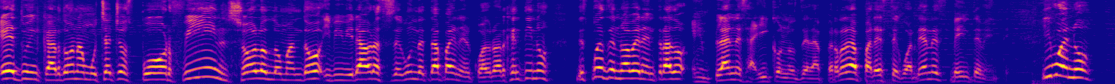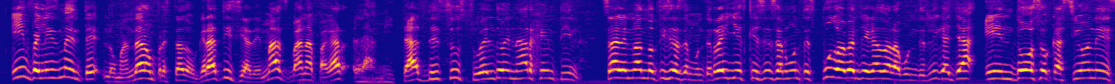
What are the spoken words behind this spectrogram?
Edwin Cardona, muchachos, por fin Solos lo mandó y vivirá ahora su segunda etapa en el cuadro argentino, después de no haber entrado en planes ahí con los de la perrera para este Guardianes 2020. Y bueno, Infelizmente lo mandaron prestado gratis y además van a pagar la mitad de su sueldo en Argentina. Salen más noticias de Monterrey y es que César Montes pudo haber llegado a la Bundesliga ya en dos ocasiones.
